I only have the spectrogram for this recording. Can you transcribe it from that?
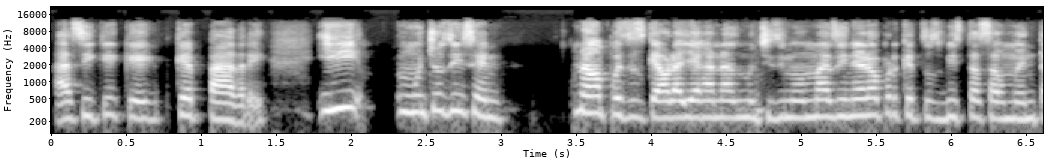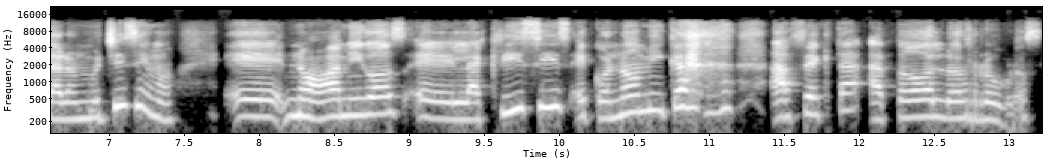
así que qué padre. Y muchos dicen, no, pues es que ahora ya ganas muchísimo más dinero porque tus vistas aumentaron muchísimo. Eh, no, amigos, eh, la crisis económica afecta a todos los rubros.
